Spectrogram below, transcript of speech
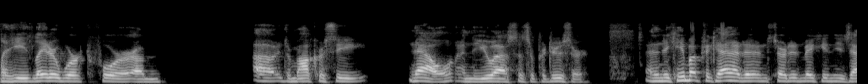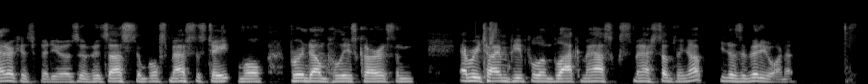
And he later worked for um, uh, Democracy Now in the U.S. as a producer. And then he came up to Canada and started making these anarchist videos of it's us and we'll smash the state and we'll burn down police cars. And every time people in black masks smash something up, he does a video on it.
